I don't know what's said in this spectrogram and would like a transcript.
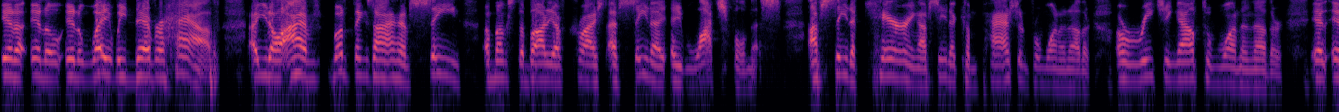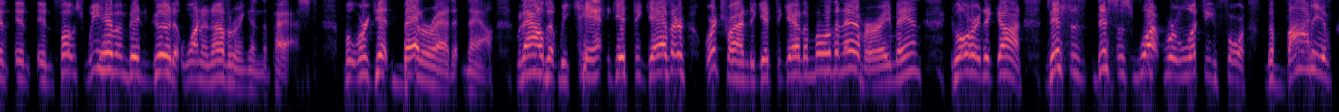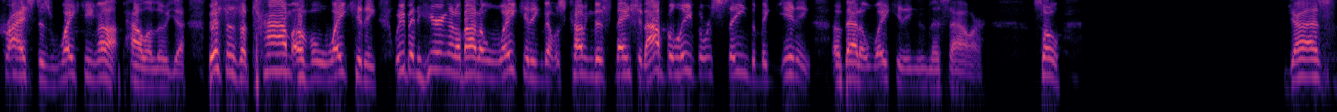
in a, in a, in a way we never have. Uh, you know, I have one of the things I have seen amongst the body of Christ, I've seen a, a watchfulness. I've seen a caring. I've seen a compassion for one another, a reaching out to one another. And, and, and, and folks, we haven't been good at one anothering in the past, but we're getting better at it now. Now that we can't get together, we're trying to get together more than ever. Amen. Glory to God. This is this is what we're looking for. The body of Christ is waking up. Hallelujah. This is a time of awakening. We've been hearing about awakening that was coming this nation. I believe we're seeing the beginning of that awakening in this hour. So, guys,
